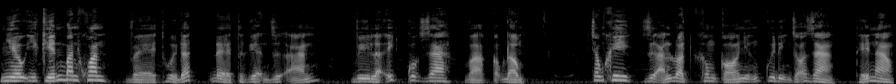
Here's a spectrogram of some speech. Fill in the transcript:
Nhiều ý kiến băn khoăn về thu hồi đất để thực hiện dự án vì lợi ích quốc gia và cộng đồng. Trong khi dự án luật không có những quy định rõ ràng thế nào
